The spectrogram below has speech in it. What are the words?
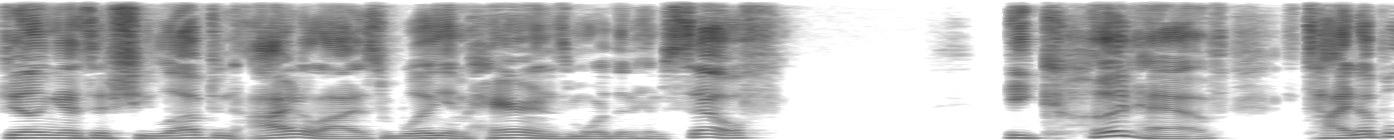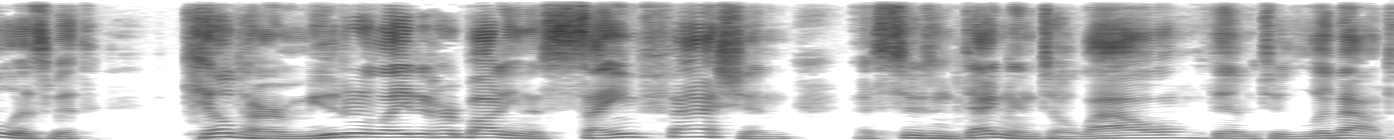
feeling as if she loved and idolized William Heirens more than himself. He could have tied up Elizabeth, killed her, mutilated her body in the same fashion as Susan Degnan to allow them to live out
